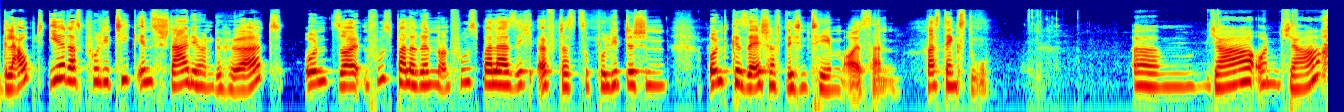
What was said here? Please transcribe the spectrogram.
glaubt ihr, dass Politik ins Stadion gehört und sollten Fußballerinnen und Fußballer sich öfters zu politischen und gesellschaftlichen Themen äußern? Was denkst du? Ähm, ja und ja.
